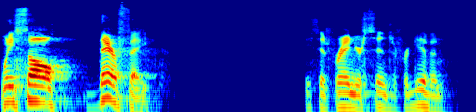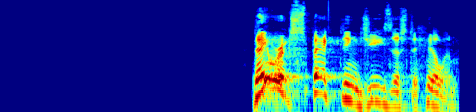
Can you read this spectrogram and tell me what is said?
When he saw their faith, he said, Friend, your sins are forgiven. They were expecting Jesus to heal him.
